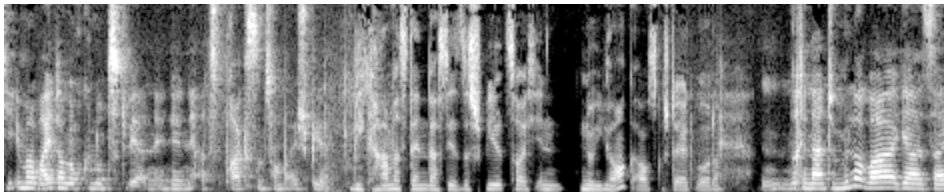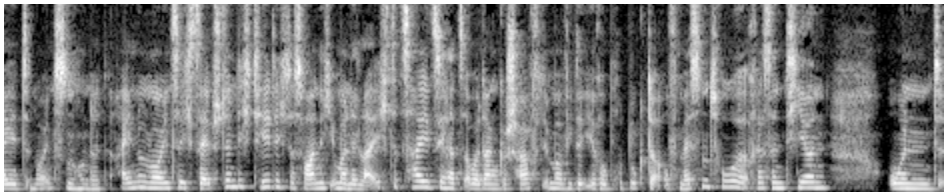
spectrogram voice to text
die immer weiter noch genutzt werden in den Arztpraxen zum Beispiel. Wie kam es denn, dass dieses Spielzeug in New York ausgestellt wurde? Renate Müller war ja seit 1991 selbstständig tätig. Das war nicht immer eine leichte Zeit. Sie hat es aber dann geschafft, immer wieder ihre Produkte auf Messen zu präsentieren. Und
